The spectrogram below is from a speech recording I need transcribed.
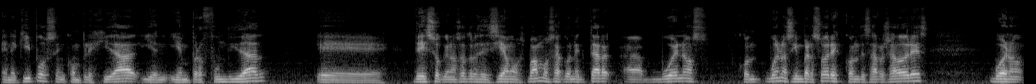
equipos, en complejidad y en, profundidad eh, de eso que nosotros decíamos, vamos a conectar a buenos, con, buenos inversores con desarrolladores. Bueno,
